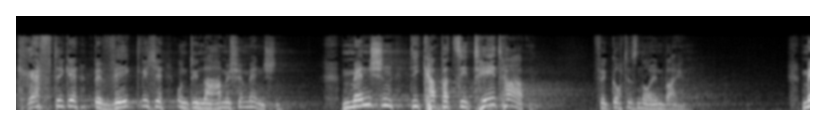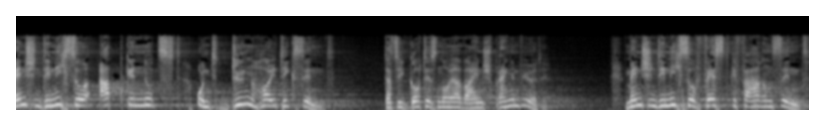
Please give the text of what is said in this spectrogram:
kräftige, bewegliche und dynamische Menschen. Menschen, die Kapazität haben für Gottes neuen Wein. Menschen, die nicht so abgenutzt und dünnhäutig sind, dass sie Gottes neuer Wein sprengen würde. Menschen, die nicht so festgefahren sind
